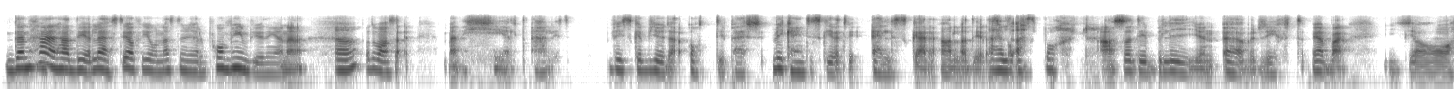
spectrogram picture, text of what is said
Den här hade jag, läste jag för Jonas när vi höll på med inbjudningarna. Och då var han så här, men helt ärligt, vi ska bjuda 80 pers. Vi kan inte skriva att vi älskar alla deras barn. Allas barn. Alltså det blir ju en överdrift. Och jag bara, ja,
